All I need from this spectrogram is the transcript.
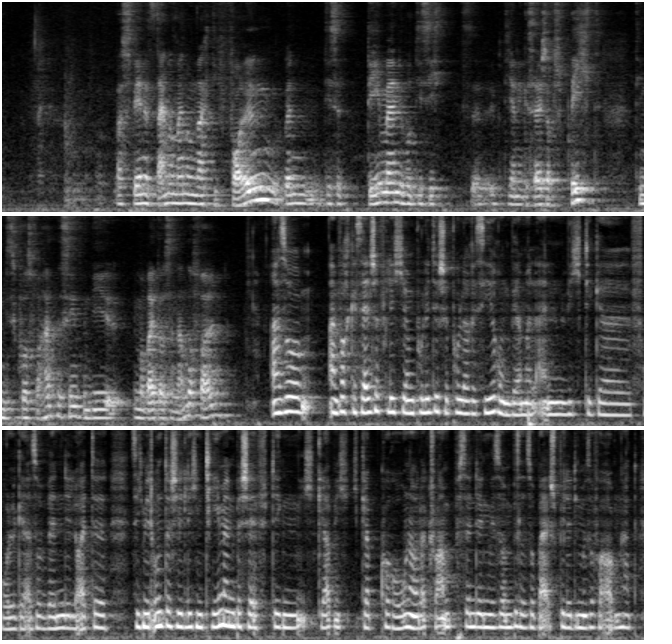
Was wären jetzt deiner Meinung nach die Folgen, wenn diese Themen, über die sich über die eine Gesellschaft spricht, die im Diskurs vorhanden sind, wenn die immer weiter auseinanderfallen? Also einfach gesellschaftliche und politische Polarisierung wäre mal eine wichtige Folge. Also wenn die Leute sich mit unterschiedlichen Themen beschäftigen, ich glaube, ich, ich glaube Corona oder Trump sind irgendwie so ein bisschen so Beispiele, die man so vor Augen hat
